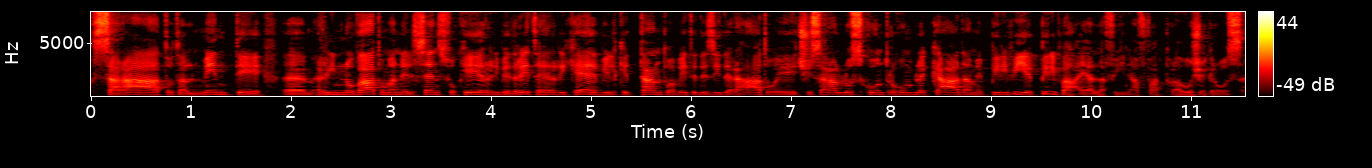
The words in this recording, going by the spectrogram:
sarà totalmente eh, rinnovato, ma nel senso che rivedrete Henry Cavill che tanto avete desiderato e ci sarà lo scontro con Black Adam e piripì e piripà e alla fine ha fatto la voce grossa.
